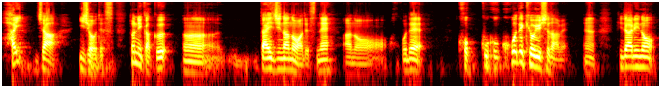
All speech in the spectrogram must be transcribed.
はい、じゃあ以上です。とにかく、うん、大事なのはですね、あの、ここで、ここここで共有しちゃダメ。うん、左の、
